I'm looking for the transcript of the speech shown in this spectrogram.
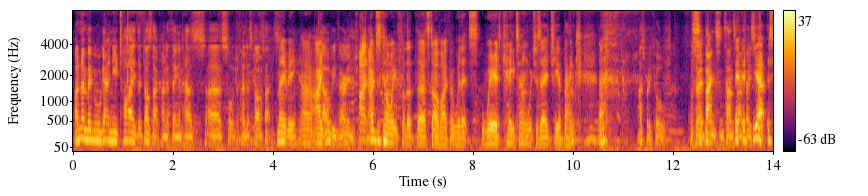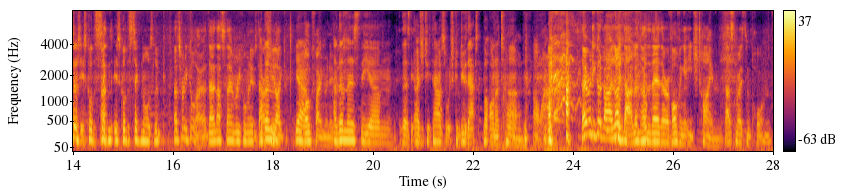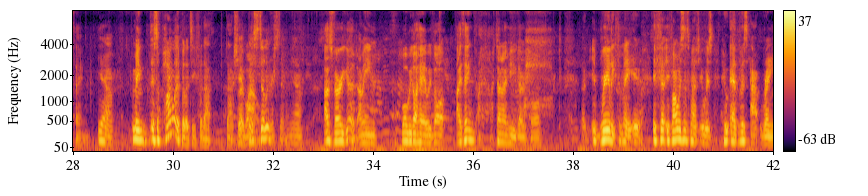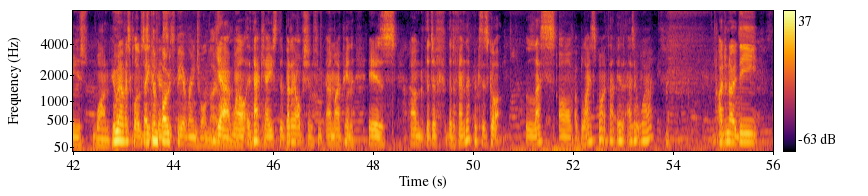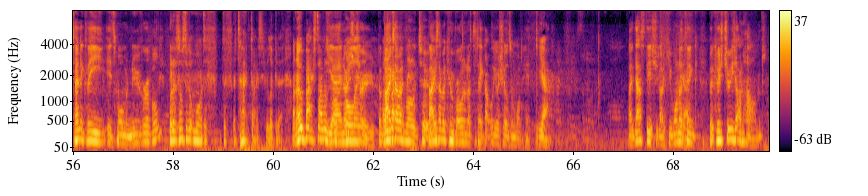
I don't know. Maybe we'll get a new tie that does that kind of thing and has uh, sort of defender style effects. Maybe. Uh, That I. would be very interesting. I, I just can't wait for the, the Star Viper with its weird K turn, which is actually a bank. That's pretty cool. So it banks and turns it- back it- facing. yeah, essentially, it's called the sig- it's called the Segnor's Loop. That's really cool though. They're, that's their really cool maneuvers. They're then- actually like yeah. dogfighting maneuvers. And then there's the um, there's the IG two thousand, which can do that, but on a turn. oh wow, they're really good. I like that. I like how they're they're evolving it each time. That's the most important thing. Yeah, I mean, there's a pilot ability for that that ship, Oh, but it's still interesting. Yeah. That's very good. I mean, what we got here? We've got. I think I don't know who you go for. It really, for me, it, if if I was in this match, it was whoever's at range one, whoever's closest. They can because- both be at range one though. Yeah, well, in that case, the better option, for, in my opinion, is um, the def- the defender because it's got less of a blind spot, that is, as it were. I don't know. The technically it's more maneuverable. But it's also got more def- def- attack dice if you look at it. I know Backstabber's Yeah, ro- no, rolling. it's true. But I know Back- rolling too. but- backstabber can roll enough to take out all your shields in one hit. Yeah, Like that's the issue. Like you want to Yeah. think because Chewie's unharmed,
